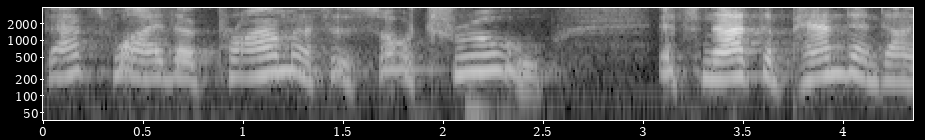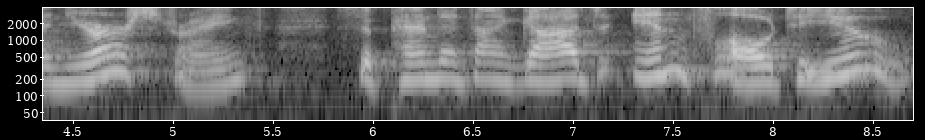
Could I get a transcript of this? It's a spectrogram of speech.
That's why the promise is so true. It's not dependent on your strength, it's dependent on God's inflow to you.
